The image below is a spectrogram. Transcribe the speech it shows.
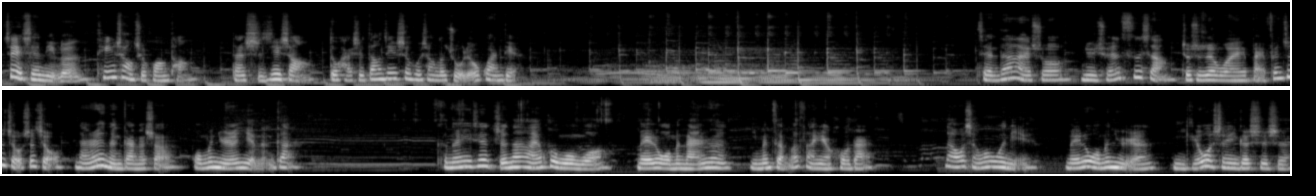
这些理论听上去荒唐，但实际上都还是当今社会上的主流观点。简单来说，女权思想就是认为百分之九十九男人能干的事儿，我们女人也能干。可能一些直男癌会问我，没了我们男人，你们怎么繁衍后代？那我想问问你，没了我们女人，你给我生一个试试？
